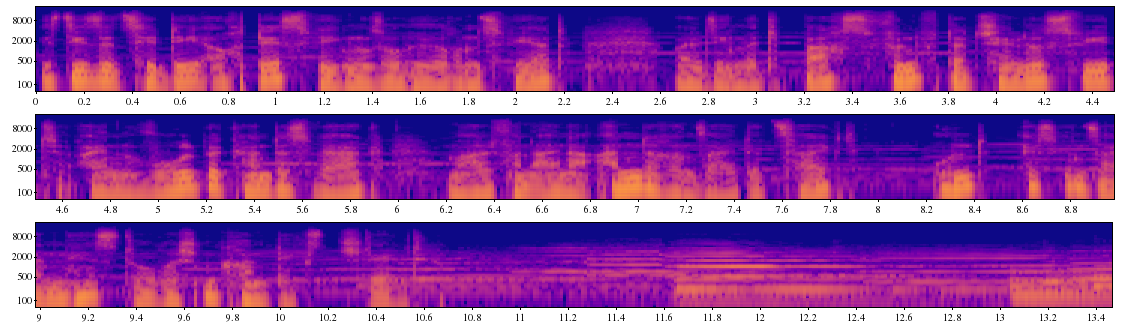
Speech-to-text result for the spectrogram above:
ist diese CD auch deswegen so hörenswert, weil sie mit Bachs fünfter Cello-Suite ein wohlbekanntes Werk mal von einer anderen Seite zeigt und es in seinen historischen Kontext stellt. You.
